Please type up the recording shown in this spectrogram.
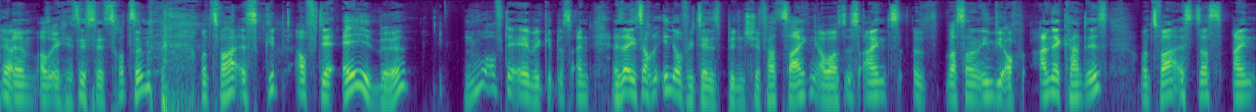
Ja. Ähm, also ich erzähle es jetzt trotzdem. Und zwar, es gibt auf der Elbe, nur auf der Elbe gibt es ein, es ist eigentlich auch ein inoffizielles Binnenschifffahrtszeichen, aber es ist eins, äh, was dann irgendwie auch anerkannt ist. Und zwar ist das ein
